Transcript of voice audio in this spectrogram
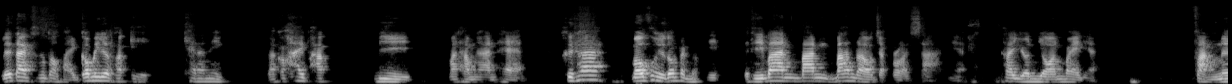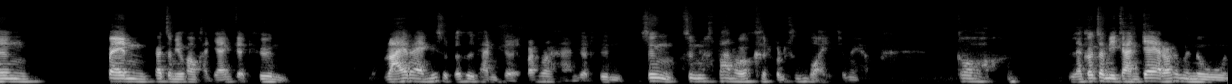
เลือกตั้งครั้งต่อไป ก็ไม่เลือกพักเอแค่นั้นเองแล้วก็ให้พักบีมาทำงานแทน คือถ้ามันควรจะต้องเป็นแบบนี้ แต่ที่บ้านบ้านบ้านเราจากประวัติศาสตร์เนี่ย ถ้าย้อนย้อนไปเนี่ย ฝั่งหนึ่งเป็นก็จะมีความขัดแย้งเกิดขึ้น ร้ายแรงที่สุดก็คือการเกิดรัฐประหารเกิดขึ้น ซึ่งซึ่งบ้านเราก็เกิดค่อนข้างบ่อยใช่ไหมครับ ก็แล้วก็จะมีการแก้รัฐธรรมนูญ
